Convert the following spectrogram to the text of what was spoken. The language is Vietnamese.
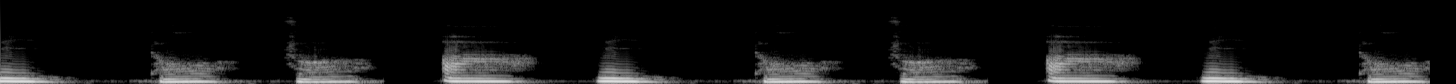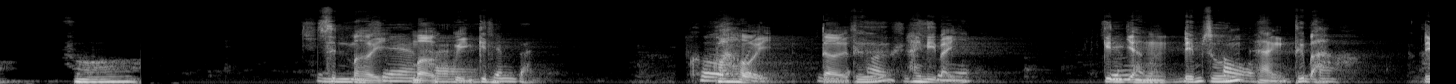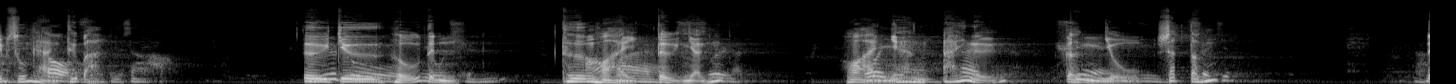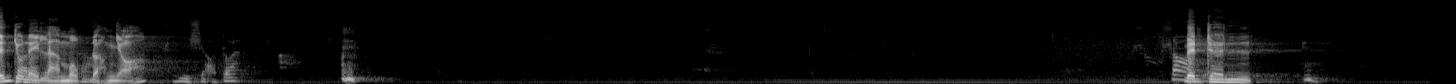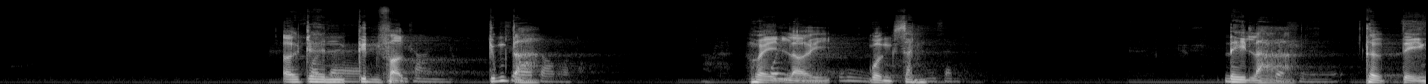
ni tho phở a ni tho phở a ni tho phở Xin mời mở quyển kinh. Khoa hội tờ thứ 27 Kinh văn đếm xuống hàng thứ ba Đếm xuống hàng thứ ba. Ư chư hữu tình, Thương hoài từ nhẫn. Hòa nhan ái ngữ, Cần dụ sách tấn. Đến chỗ này là một đoạn nhỏ. Bên trên Ở trên Kinh Phật Chúng ta Huệ lợi quần sanh. Đây là thực tiễn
